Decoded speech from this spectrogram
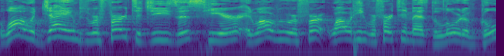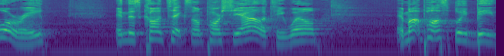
why would James refer to Jesus here, and why would, refer, why would he refer to him as the Lord of glory in this context on partiality? Well, it might possibly be,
